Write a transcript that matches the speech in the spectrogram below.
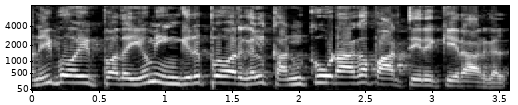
அனுபவிப்பதையும் இங்கிருப்பவர்கள் கண்கூடாக பார்த்திருக்கிறார்கள்.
